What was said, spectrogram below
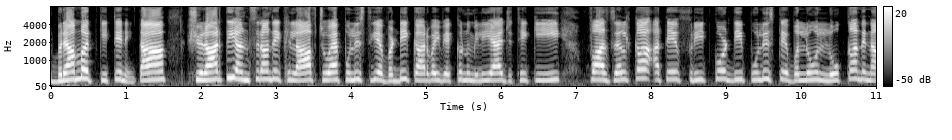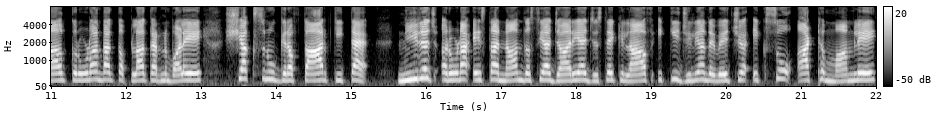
ਬਰਾਮਦ ਕੀਤੇ ਨੇ। ਤਾਂ ਸ਼ਰਾਰਤੀ ਅਨਸਰਾਂ ਦੇ ਖਿਲਾਫ ਜੋ ਹੈ ਪੁਲਿਸ ਦੀ ਇਹ ਵੱਡੀ ਕਾਰਵਾਈ ਵੇਖਣ ਨੂੰ ਮਿਲੀ ਹੈ, ਜਿੱਥੇ ਕਿ ਫਾਜ਼ਿਲਕਾ ਅਤੇ ਫਰੀਦਕੋਟ ਦੀ ਪੁਲਿਸ ਦੇ ਵੱਲੋਂ ਲੋਕਾਂ ਦੇ ਨਾਲ ਕਰੋੜਾਂ ਦਾ ਘਪਲਾ ਕਰਨ ਵਾਲੇ ਸ਼ਖਸ ਨੂੰ ਗ੍ਰਿਫਤਾਰ ਕੀਤਾ ਹੈ। ਨੀਰਜ ਅਰੋੜਾ ਇਸ ਦਾ ਨਾਮ ਦੱਸਿਆ ਜਾ ਰਿਹਾ ਹੈ ਜਿਸ ਦੇ ਖਿਲਾਫ 21 ਜ਼ਿਲ੍ਹਿਆਂ ਦੇ ਵਿੱਚ 108 ਮਾਮਲੇ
